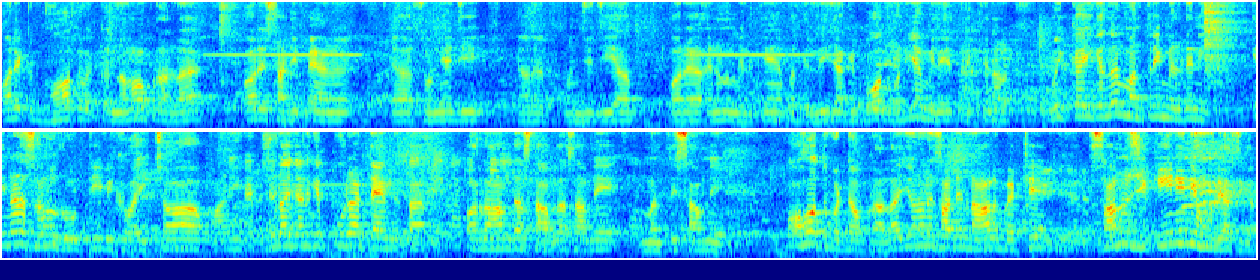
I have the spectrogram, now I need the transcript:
ਔਰ ਇੱਕ ਬਹੁਤ ਇੱਕ ਨਵਾਂ ਉਪਰਾਲਾ ਹੈ ਔਰ ਇਹ ਸਾਡੀ ਭੈਣ ਸੋਨੀਆ ਜੀ ਔਰ ਮੰਜੂ ਜੀ ਆ ਔਰ ਇਹਨਾਂ ਨੂੰ ਮਿਲ ਕੇ ਆਪਾਂ ਦਿੱਲੀ ਜਾ ਕੇ ਬਹੁਤ ਵਧੀਆ ਮਿਲੇ ਤਰੀਕੇ ਨਾਲ। ਵੀ ਕਈ ਕਹਿੰਦੇ ਮੰਤਰੀ ਮਿਲਦੇ ਨਹੀਂ। ਇਹਨਾਂ ਨੇ ਸਾਨੂੰ ਰੋਟੀ ਵੀ ਖਵਾਈ, ਚਾਹ, ਪਾਣੀ, ਪੂਰਾ ਜਾਣ ਕੇ ਪੂਰਾ ਟਾਈਮ ਦਿੱਤਾ ਔਰ ਰਾਮਦਾਸ ਤਾਵਲਾ ਸਾਹਿਬ ਨੇ, ਮੰਤਰੀ ਸਾਹਿਬ ਨੇ ਬਹੁਤ ਵੱਡਾ ਉਪਰਾਲਾ ਜੀ ਉਹਨਾਂ ਨੇ ਸਾਡੇ ਨਾਲ ਬੈਠੇ। ਸਾਨੂੰ ਯਕੀਨ ਹੀ ਨਹੀਂ ਹੋਣ ਰਿਹਾ ਸੀਗਾ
